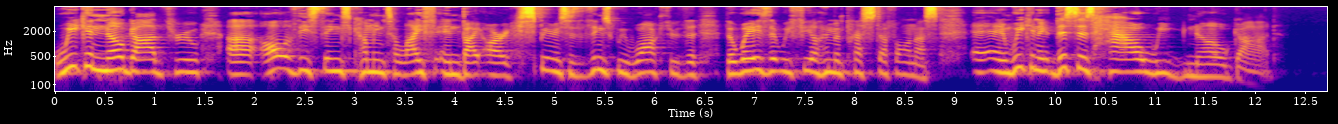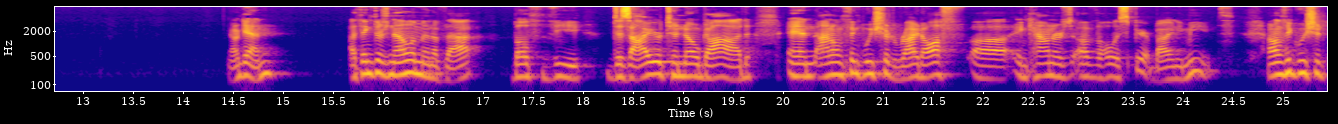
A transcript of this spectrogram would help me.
We can know God through uh, all of these things coming to life and by our experiences, the things we walk through, the, the ways that we feel Him impress stuff on us. And we can, this is how we know God. Again, I think there's an element of that, both the desire to know God, and I don't think we should write off uh, encounters of the Holy Spirit by any means. I don't think we should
